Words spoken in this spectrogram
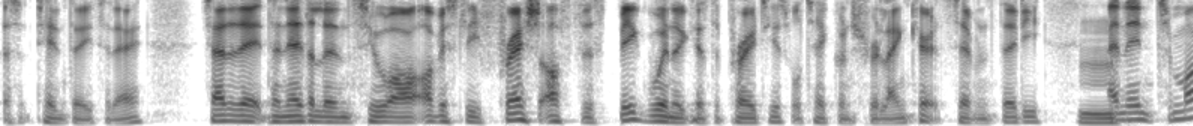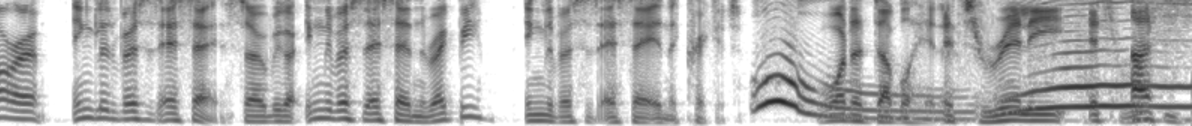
That's at 10.30 today. Saturday, the Netherlands, who are obviously fresh off this big win against the Proteas, will take on Sri Lanka at 7.30. Hmm. And then tomorrow, England versus SA. So we got England versus SA in the rugby, England versus SA in the cricket. Ooh. What a double header. It's really it's us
